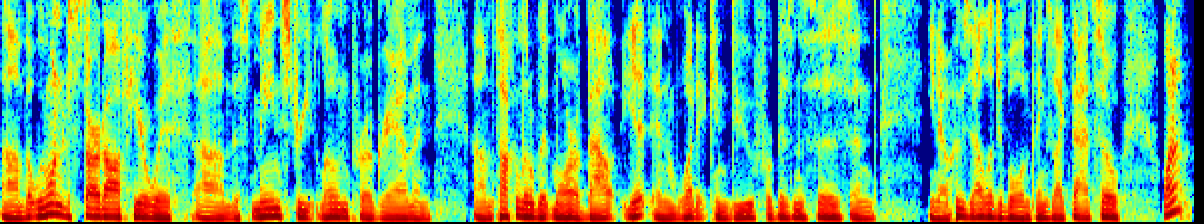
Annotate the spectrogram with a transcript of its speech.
Um, but we wanted to start off here with um, this Main Street Loan Program and um, talk a little bit more about it and what it can do for businesses and you know who's eligible and things like that. So why don't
